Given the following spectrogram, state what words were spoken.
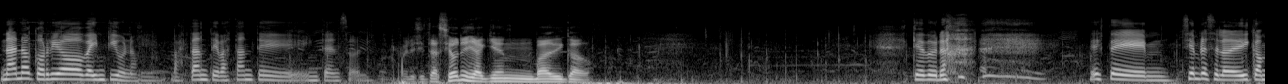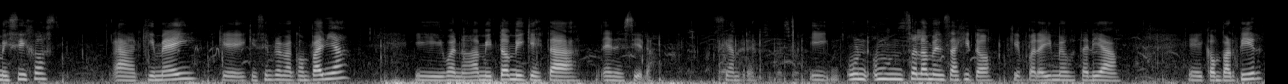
Nano corrió 21, bastante, bastante intenso. Felicitaciones y a quién va dedicado. Qué duro. Este, siempre se lo dedico a mis hijos, a Kimei, que, que siempre me acompaña, y bueno, a mi Tommy que está en el cielo, siempre. Y un, solo mensajito que por ahí me gustaría eh, compartir.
